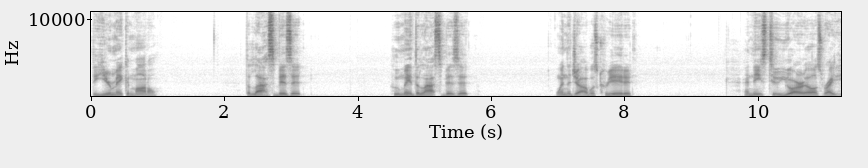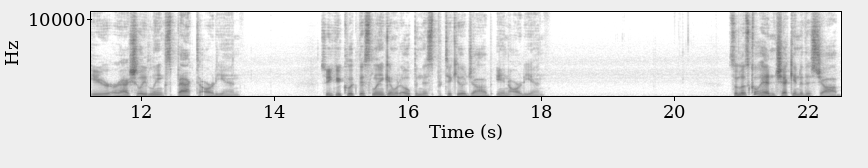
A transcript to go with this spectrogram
the year, make, and model, the last visit, who made the last visit, when the job was created, and these two URLs right here are actually links back to RDN. So you could click this link and it would open this particular job in RDN. So let's go ahead and check into this job.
